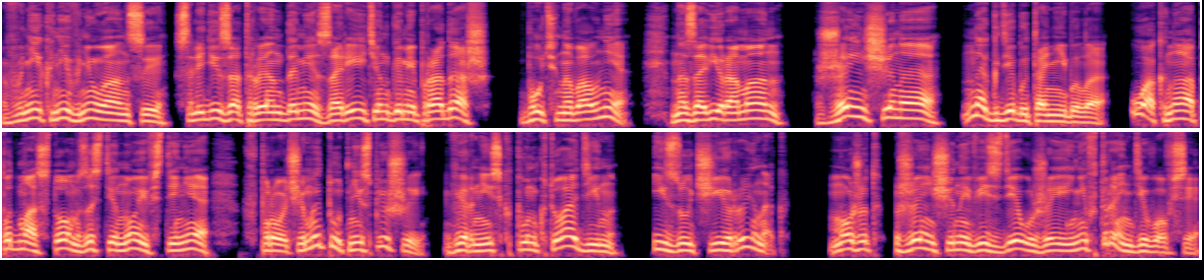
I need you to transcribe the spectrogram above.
Вникни в нюансы, следи за трендами, за рейтингами продаж. Будь на волне. Назови роман «Женщина» на где бы то ни было. У окна, под мостом, за стеной, в стене. Впрочем, и тут не спеши. Вернись к пункту один. Изучи рынок. Может, женщины везде уже и не в тренде вовсе.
